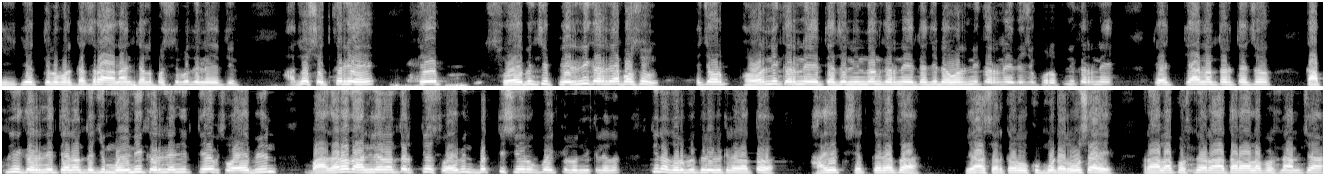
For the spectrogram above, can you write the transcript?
की एक किलोभर कचरा आणा आणि त्याला पस्तीस रुपये देण्यात येतील. हा जो शेतकरी आहे ते सोयाबीनची पेरणी करण्यापासून त्याच्यावर फवारणी करणे त्याचं निंदन करणे त्याची डवरणी करणे त्याची खुरपणी करणे त्या त्यानंतर त्याचं कापणी करणे त्यानंतरची मळणी करणे आणि ते सोयाबीन बाजारात आणल्यानंतर ते सोयाबीन बत्तीसशे रुपये किलो विकले जातं तीन हजार रुपये किलो विकलं जातं. हा एक शेतकऱ्याचा या सरकारवर खूप मोठा रोष आहे. राहिला प्रश्न राहता राहिला प्रश्न आमच्या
